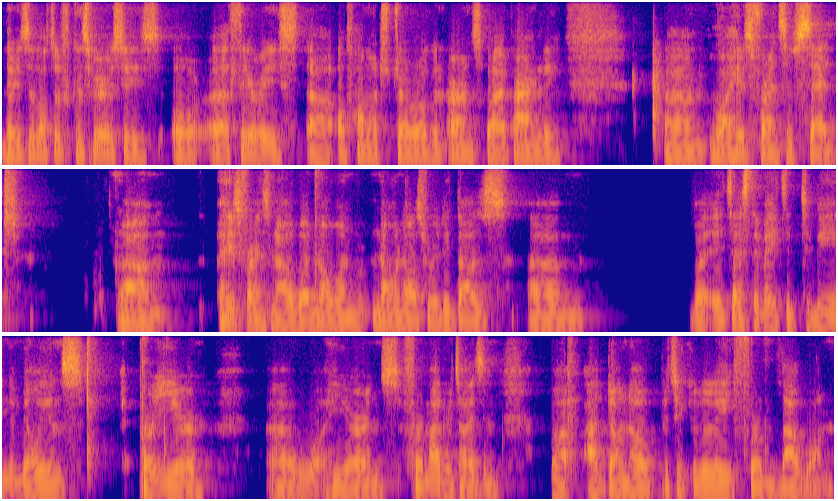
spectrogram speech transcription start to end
uh, there's a lot of conspiracies or uh, theories uh, of how much Joe Rogan earns, but apparently, um, what his friends have said, um, his friends know, but no one no one else really does. Um, but it's estimated to be in the millions per year uh, what he earns from advertising but I don't know particularly from that one.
